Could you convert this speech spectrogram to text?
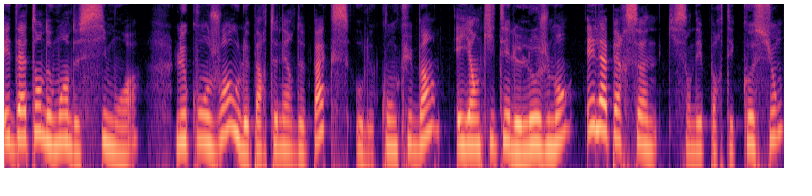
et datant de moins de six mois, le conjoint ou le partenaire de Pax ou le concubin ayant quitté le logement et la personne qui s'en est portée caution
